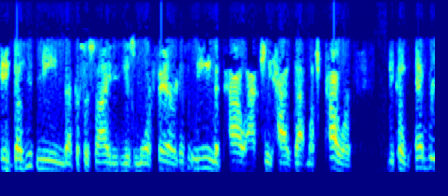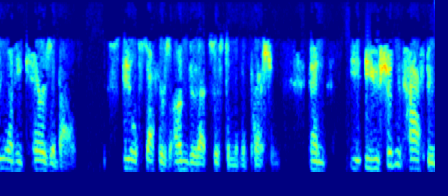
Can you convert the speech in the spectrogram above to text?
it doesn't mean that the society is more fair. It doesn't mean that Tau actually has that much power because everyone he cares about still suffers under that system of oppression. And you shouldn't have to.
